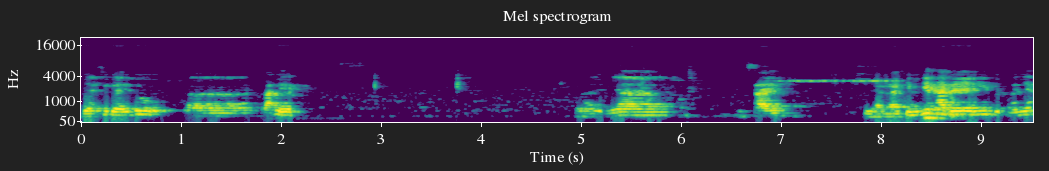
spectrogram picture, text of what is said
ya sudah itu uh, terakhir. Sebenarnya selesai. Ya lagi mungkin ada yang ingin bertanya?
